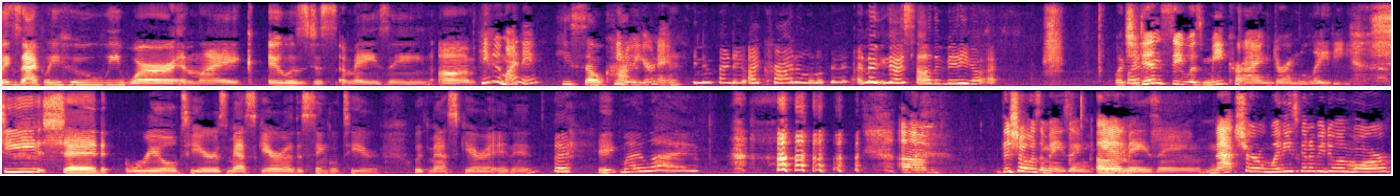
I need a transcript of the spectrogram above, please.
exactly who we were, and like it was just amazing. Um, He knew my name. he's so He knew your name. He knew my name. I cried a little bit. I know you guys saw the video. I- What you didn't see was me crying during Lady. she shed real tears. Mascara, the single tear with mascara in it. I hate my life. Um, the show was amazing. amazing. Not sure when he's going to be doing more,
